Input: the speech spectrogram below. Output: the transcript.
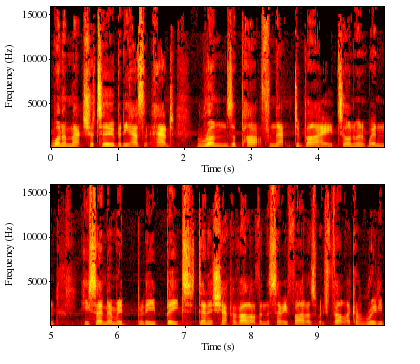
won a match or two, but he hasn't had runs apart from that Dubai tournament when he so memorably beat Denis Shapovalov in the semi finals, which felt like a really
